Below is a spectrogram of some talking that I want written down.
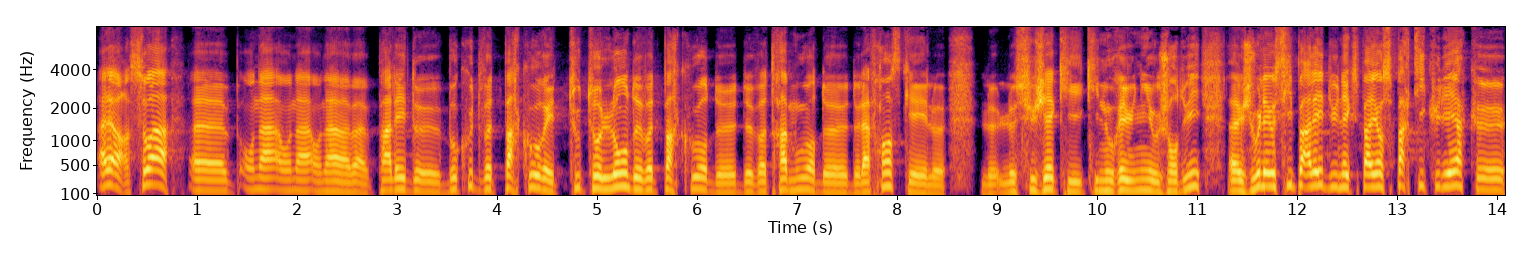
Alors, soit euh, on, a, on, a, on a parlé de beaucoup de votre parcours et tout au long de votre parcours, de, de votre amour de, de, la France, qui est le, le, le sujet qui, qui, nous réunit aujourd'hui. Euh, je voulais aussi parler d'une expérience particulière que,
